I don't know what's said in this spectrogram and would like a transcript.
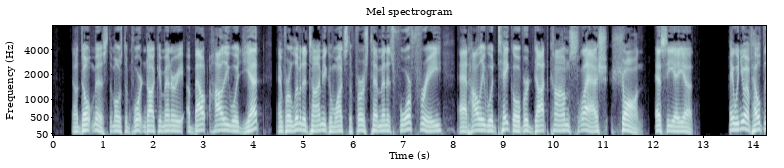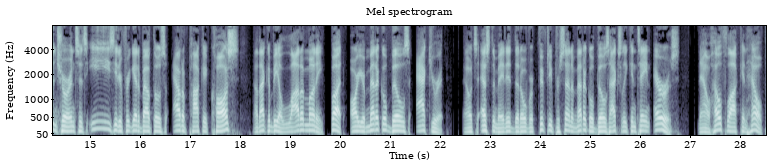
Now, don't miss the most important documentary about Hollywood yet. And for a limited time, you can watch the first 10 minutes for free at hollywoodtakeover.com slash Sean, S-E-A-N. Hey, when you have health insurance, it's easy to forget about those out-of-pocket costs. Now, that can be a lot of money, but are your medical bills accurate? Now, it's estimated that over 50% of medical bills actually contain errors. Now, HealthLock can help.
